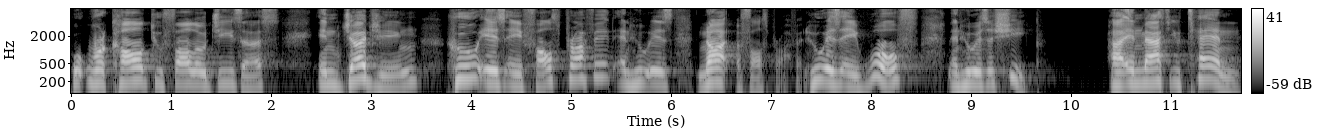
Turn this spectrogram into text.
we're called to follow Jesus in judging who is a false prophet and who is not a false prophet, who is a wolf and who is a sheep. Uh, in Matthew 10,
